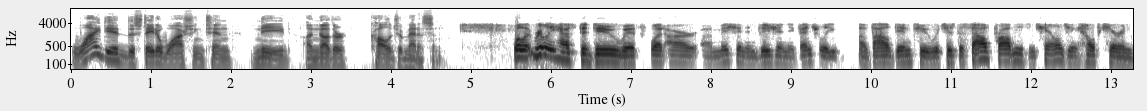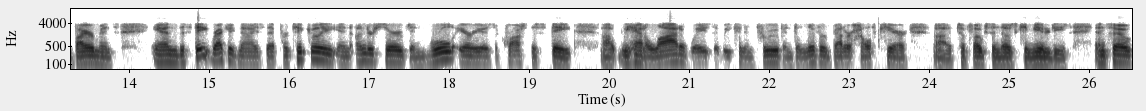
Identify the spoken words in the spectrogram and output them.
why did the state of Washington need another College of Medicine? Well, it really has to do with what our uh, mission and vision eventually evolved into, which is to solve problems in challenging healthcare environments. And the state recognized that, particularly in underserved and rural areas across the state, uh, we had a lot of ways that we can improve and deliver better health care uh, to folks in those communities. And so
